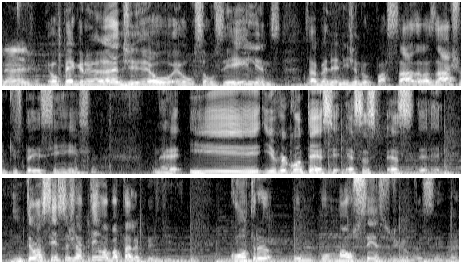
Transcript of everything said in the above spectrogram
grande. É o pé grande, é o, é o- são os aliens, sabe, alienígena do passado. Elas acham que isso daí é ciência. Né? E, e o que acontece? Essas, ess- eh, então a ciência já tem uma batalha perdida contra o, o mau senso, digamos assim. Né?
